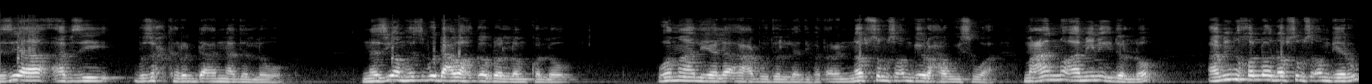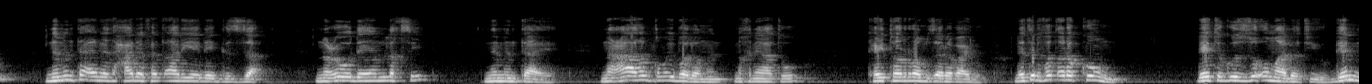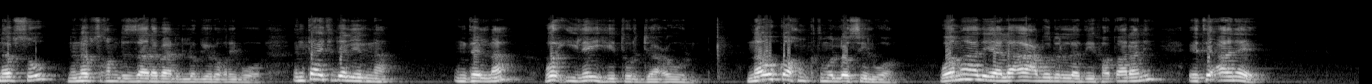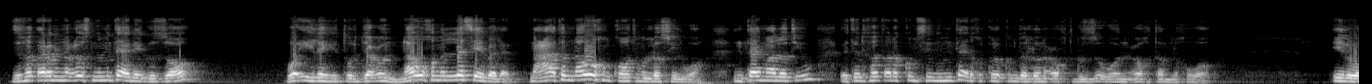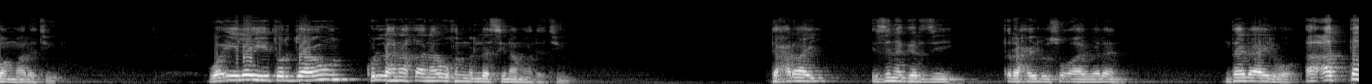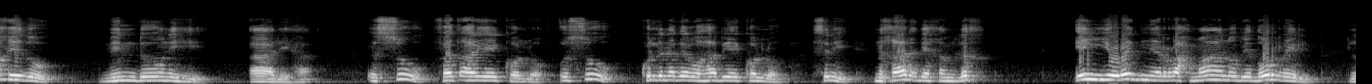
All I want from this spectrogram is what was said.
እዚኣ ኣብዚ ብዙሕ ክንርደኣና ዘለዎ ነዚኦም ህዝቡ ዳዕዋ ክገብረሎም ከሎ ወማ ልየ ላ ኣዕቡዱ ለዚ ፈጠረኒ ነብሱ ምስኦም ገይሩ ሓዊስዋ መዓኑ ኣሚኑ እዩ ዘሎ ኣሚኑ ከሎ ነብሱ ምስኦም ገይሩ ንምንታይ እየ ነቲ ሓደ ፈጣሪየ ደይግዛእ ንዕኡ ደየምልኽሲ ንምንታይ እየ ንዓኣቶም ከምኡ ይበሎምን ምክንያቱ ከይተሮም ዘረባ ኢሉ ነቲ ዝፈጠረኩም ደይትግዝኡ ማለቱ እዩ ግን ነብሱ ንነብሱ ከም ድዛረብ ኣድሎ ገይሩ ኣቕሪብዎ እንታይ ትደልዩልና እንተልና ወኢለይሂ ቱርጃዑን ናብኡ እኳ ኣኹም ክትምለሱ ኢልዎም ወማ ልየ ላኣዕቡዱ ኣለዚ ፈጠረኒ እቲ ኣነ ዝፈጠረኒ ንዑስ ንምንታይ ደይግዝኦ ወኢለይህ ቱርጃዑን ናብኡ ክምለስ የበለን ንዓእቶም ናብኡ ኹም ከ ትምለሱ ኢልዎም እንታይ ማለት እዩ እቲ ዝፈጠረኩምሲ ንምንታይ ድክልክለኩም ዘሎ ንዑ ክትግዝእዎ ንዑ ክተምልኽዎ ኢልዎም ማለት እዩ። ወኢለይሂ ቱርጃዑን ኩላህና ከኣ ናብኡ ክንምለስ ኢና ማለት እዩ። ዳሕራይ እዚ ነገር እዚ ጥራሕ ኢሉ ሱቕ ኣይበለን። እንታይ ደኣ ኢልዎ? ኣኣተኺዙ ሚን ዱኒሂ ኣሊሃ እሱ ፈጣሪየይ ከሎ፣ እሱ ኩሉ ነገር ወሃቢየይ ከሎ፣ ስኒ ንኻልእ ደይ ከምልኽ? እን ዩርድኒ ኣራሕማኑ ብዱርን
